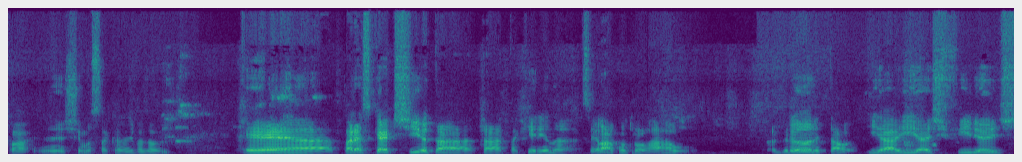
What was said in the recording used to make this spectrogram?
Ó, achei uma sacanagem vazar o vídeo. É, parece que a tia tá, tá, tá querendo, sei lá, controlar o, a grana e tal. E aí as filhas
